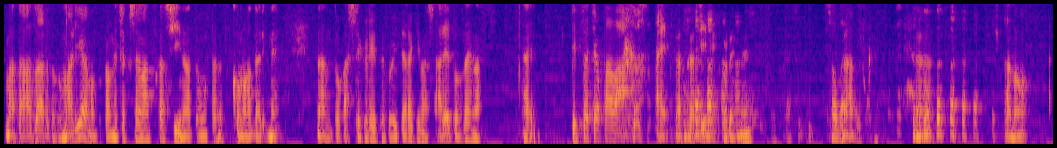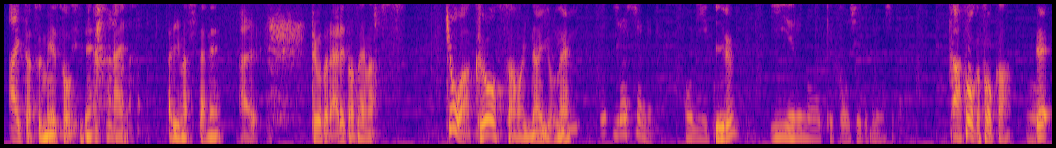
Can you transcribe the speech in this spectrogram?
またアザールとかマリアーノとかめちゃくちゃ懐かしいなと思ったんです。このあたりね。なんとかしてくれるとこいただきました。ありがとうございます。はい。ピスタチオパワー。はい。懐かしいね、これね。懐かしい。初代懐かうんあの、挨拶瞑想機 ね。はい。ありましたね。はい。ということで、ありがとうございます。今日はクロースさんはいないよね？え、いらっしゃるんじゃないトニー君。いる ?EL の結果を教えてくれましたかあ、そうか、そうか。ら。うんえ、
